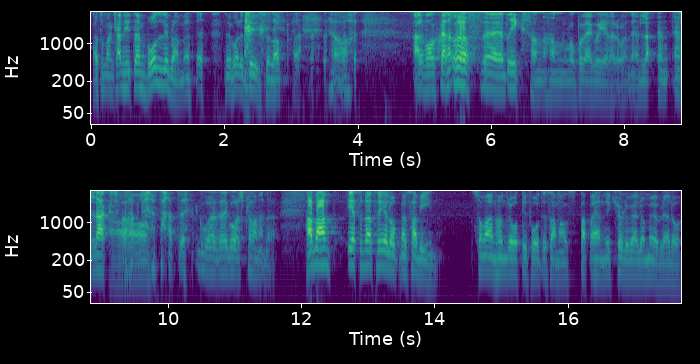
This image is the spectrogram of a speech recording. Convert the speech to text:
Alltså man kan hitta en boll ibland men nu var det tusenlappar. Ja. Ja, det var en generös eh, dricks han, han var på väg att ge då. En, en, en lax för, Ja. att, för att gå över gårdsplanen där. Han vann 103 lopp med Sabin. Som vann 182 tillsammans. Pappa Henrik körde väl de övriga då.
